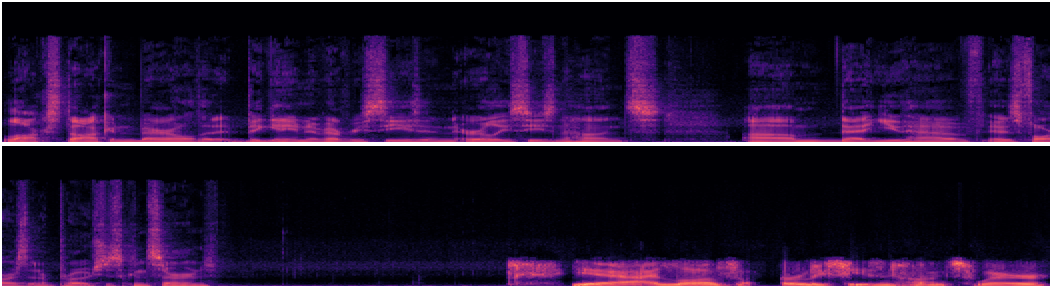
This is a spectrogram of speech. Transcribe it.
lock, stock, and barrel that at beginning of every season, early season hunts um, that you have as far as an approach is concerned? Yeah, I love early season hunts where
